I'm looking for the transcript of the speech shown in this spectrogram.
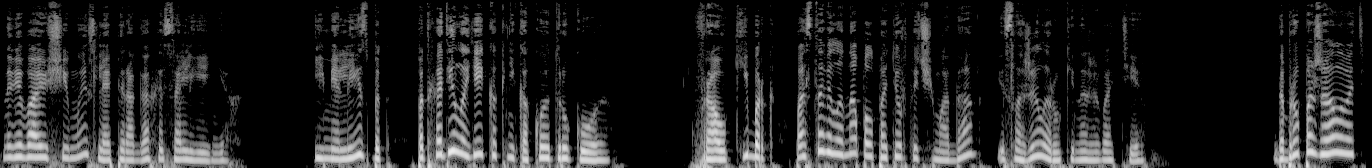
навевающей мысли о пирогах и соленьях. Имя Лизбет подходило ей как никакое другое. Фрау Киборг поставила на пол потертый чемодан и сложила руки на животе. «Добро пожаловать!»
